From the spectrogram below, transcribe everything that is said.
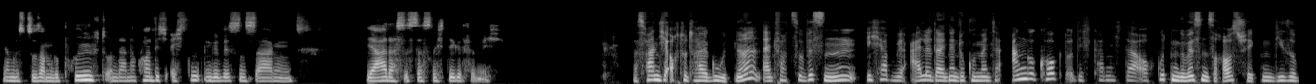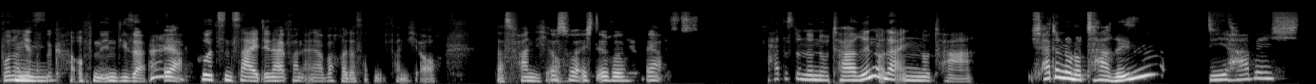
Wir haben das zusammen geprüft und dann konnte ich echt guten Gewissens sagen, ja, das ist das Richtige für mich. Das fand ich auch total gut, ne? Einfach zu wissen, ich habe mir alle deine Dokumente angeguckt und ich kann dich da auch guten Gewissens rausschicken, diese Wohnung mhm. jetzt zu kaufen in dieser ja. kurzen Zeit, innerhalb von einer Woche. Das hat, fand ich auch. Das fand ich das auch. Das war echt irre, ja. Hattest du eine Notarin oder einen Notar? Ich hatte eine Notarin, die habe ich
